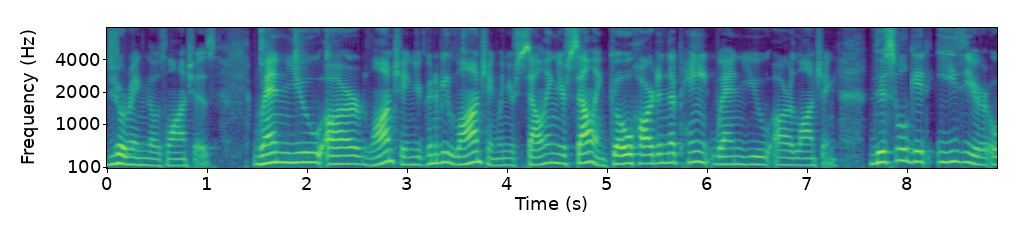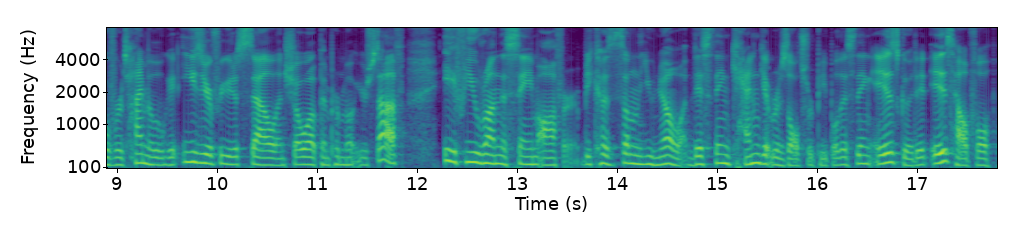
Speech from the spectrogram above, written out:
during those launches. When you are launching, you're going to be launching. When you're selling, you're selling. Go hard in the paint when you are launching. This will get easier over time. It will get easier for you to sell and show up and promote your stuff if you run the same offer because suddenly you know this thing can get results for people. This thing is good, it is helpful,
